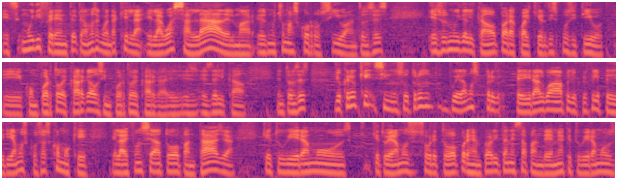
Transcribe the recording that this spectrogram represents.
es muy diferente. Tengamos en cuenta que la, el agua salada del mar es mucho más corrosiva, entonces eso es muy delicado para cualquier dispositivo, con puerto de carga o sin puerto de carga, es delicado. Entonces, yo creo que si nosotros pudiéramos pedir algo a Apple, yo creo que le pediríamos cosas como que el iPhone sea todo pantalla, que tuviéramos, que tuviéramos sobre todo, por ejemplo, ahorita en esta pandemia, que tuviéramos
